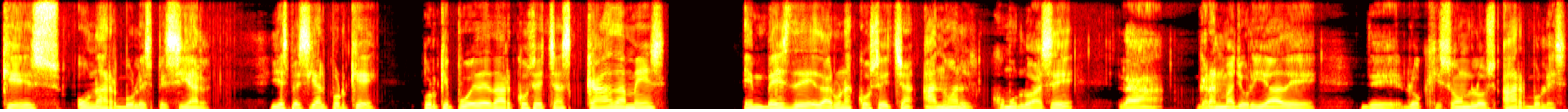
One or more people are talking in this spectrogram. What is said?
que es un árbol especial. ¿Y especial por qué? Porque puede dar cosechas cada mes en vez de dar una cosecha anual, como lo hace la gran mayoría de, de lo que son los árboles.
